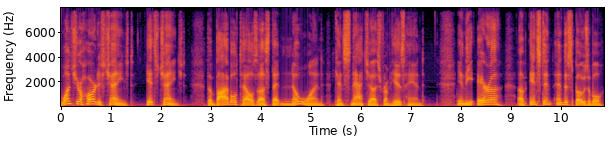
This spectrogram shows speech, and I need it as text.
once your heart is changed, it's changed. The Bible tells us that no one can snatch us from his hand. In the era of instant and disposable,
